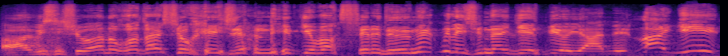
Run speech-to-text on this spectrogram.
abisi şu an o kadar çok heyecanlıyım ki bak seni dövmek bile içinden gelmiyor yani. Lan git.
